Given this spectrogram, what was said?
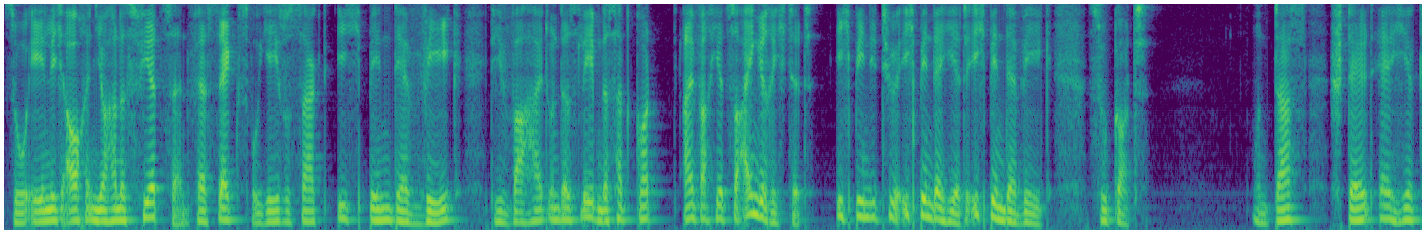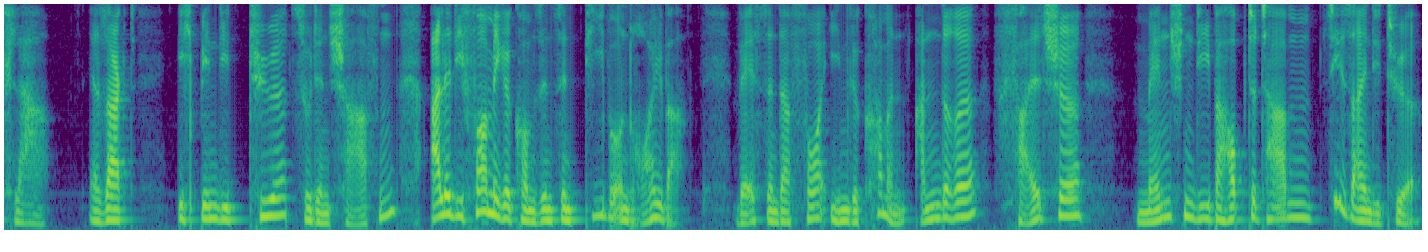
So ähnlich auch in Johannes 14, Vers 6, wo Jesus sagt, ich bin der Weg, die Wahrheit und das Leben. Das hat Gott einfach so eingerichtet. Ich bin die Tür, ich bin der Hirte, ich bin der Weg zu Gott. Und das stellt er hier klar. Er sagt, ich bin die Tür zu den Schafen, alle, die vor mir gekommen sind, sind Diebe und Räuber. Wer ist denn da vor ihm gekommen? Andere, falsche Menschen, die behauptet haben, sie seien die Tür.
